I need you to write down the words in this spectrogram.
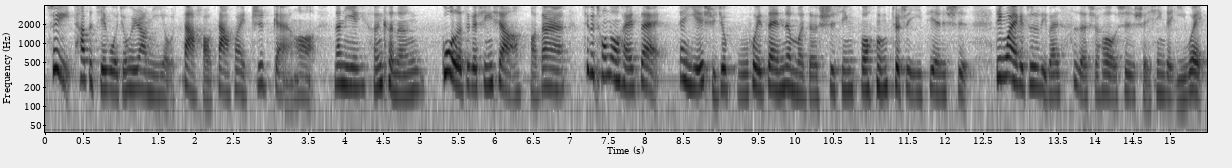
所以它的结果就会让你有大好大坏之感啊。那你很可能过了这个星象啊，当然这个冲动还在，但也许就不会再那么的失心疯，这是一件事。另外一个就是礼拜四的时候是水星的移位，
